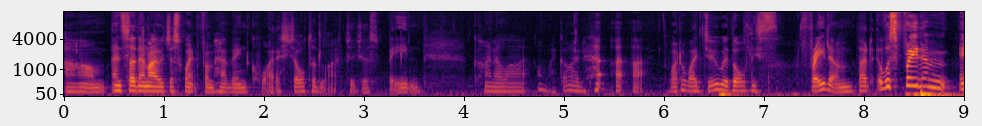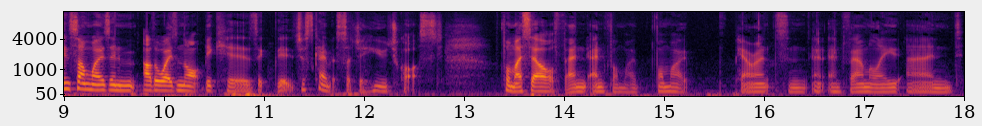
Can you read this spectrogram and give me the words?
um, and so then I just went from having quite a sheltered life to just being kind of like, oh my god, I, I, what do I do with all this freedom? But it was freedom in some ways, and in other ways not, because it, it just came at such a huge cost for myself and, and for my for my parents and, and, and family and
